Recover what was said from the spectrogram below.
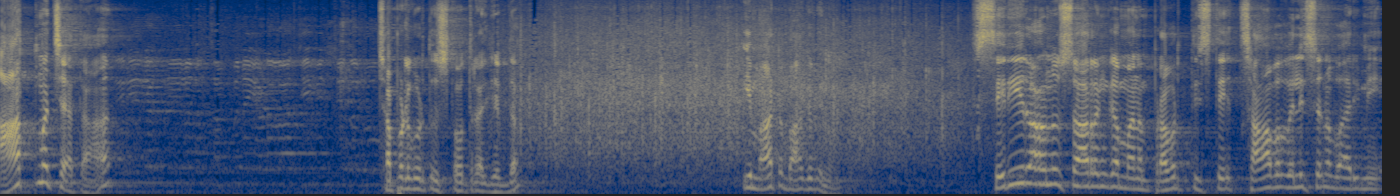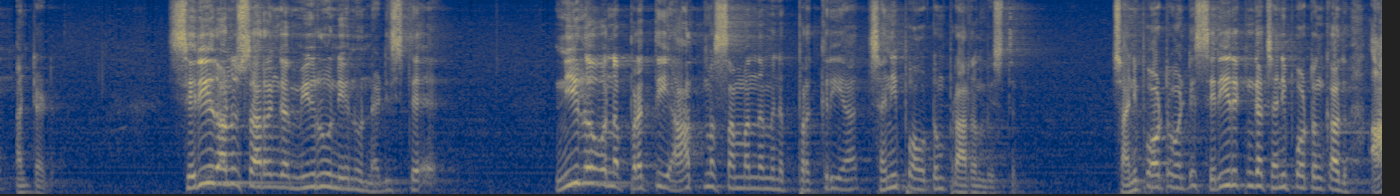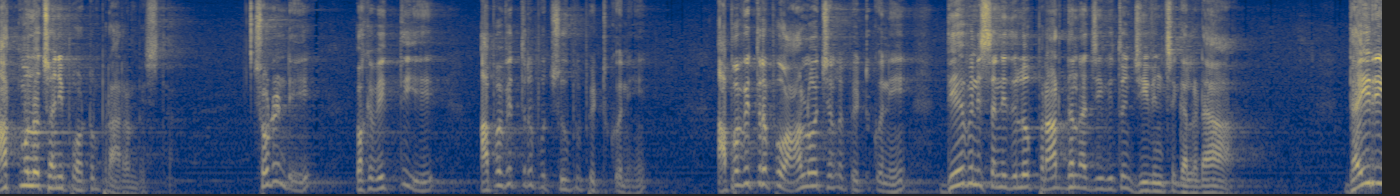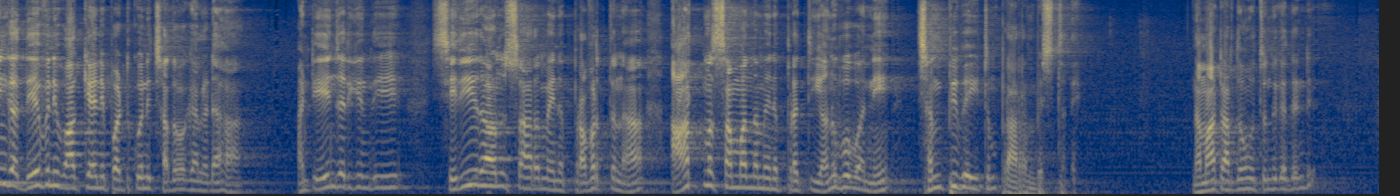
ఆత్మచేత చప్పటి కొడుతూ స్తోత్రాలు చెప్దాం. ఈ మాట బాగా వినండి. శరీరానుసారంగా మనం ప్రవర్తిస్తే చావవలసిన వారిమి అంటాడు. శరీరానుసారంగా మీరు నేను నడిస్తే నీలో ఉన్న ప్రతి ఆత్మ సంబంధమైన ప్రక్రియ చనిపోవటం ప్రారంభిస్తుంది. చనిపోవటం అంటే శారీరకంగా చనిపోవటం కాదు ఆత్మలో చనిపోవటం ప్రారంభిస్తాం చూడండి ఒక వ్యక్తి అపవిత్రపు చూపు పెట్టుకొని అపవిత్రపు ఆలోచనలు పెట్టుకొని దేవుని సన్నిధిలో ప్రార్థనా జీవితం జీవించగలడా? ధైర్యంగా దేవుని వాక్యాన్ని పట్టుకొని చదవగలడా? అంటే ఏం జరిగింది? శరీరానుసారమైన ప్రవర్తన ఆత్మ సంబంధమైన ప్రతి అనుభవాన్ని చంపివేయటం ప్రారంభిస్తుంది. నా మాట అర్థమవుతుంది కదండి?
